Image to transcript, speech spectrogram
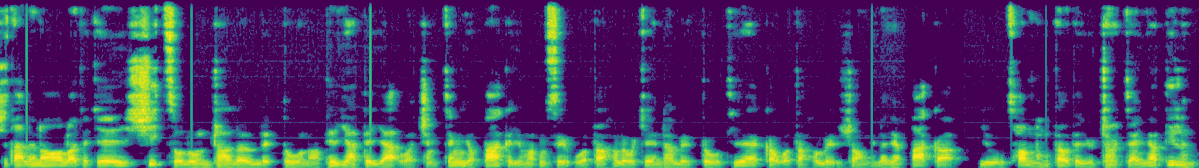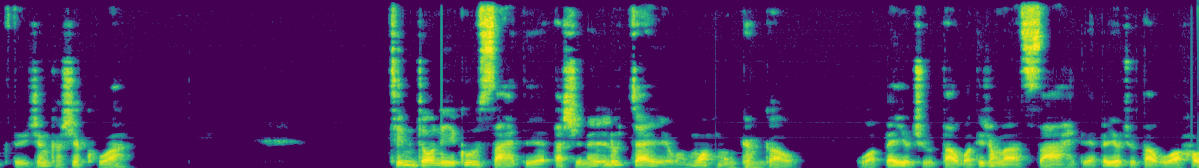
Chỉ ta lên nó là cái shit số luôn ra là lệ tổ nó. Thế ya thế ya và chẳng chẳng có ba cái mà cũng sẽ của ta họ lệ trên ra lệ tổ thế cả của ta họ lệ rong là ya ba cái yêu chăm không tao thì yêu cho chạy nhát tí lần từ chân có sẽ khóa Tim Donny cũng sai thì ta chỉ nói lúc chạy và mua mong cần cầu và bây giờ chủ tàu. Và tí trong là sai thì bây giờ chủ tàu và họ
